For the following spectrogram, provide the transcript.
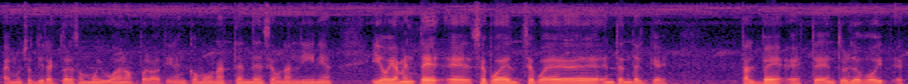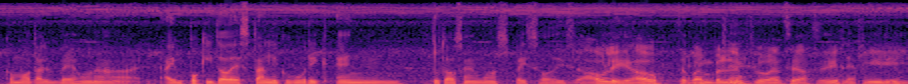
hay muchos directores que son muy buenos, pero tienen como unas tendencias, unas líneas. Y obviamente eh, se puede se puede entender que tal vez este Enter the Void es como tal vez una... Hay un poquito de Stanley Kubrick en 2001 Space Odyssey. Ya obligado. Se pueden ver la Este, influencia así. definitivo. Y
